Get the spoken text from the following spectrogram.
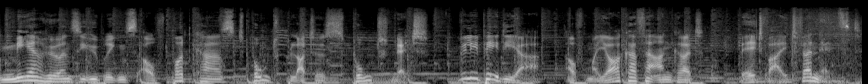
Mehr hören Sie übrigens auf podcast.blattes.net. Willipedia, auf Mallorca verankert, weltweit vernetzt.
